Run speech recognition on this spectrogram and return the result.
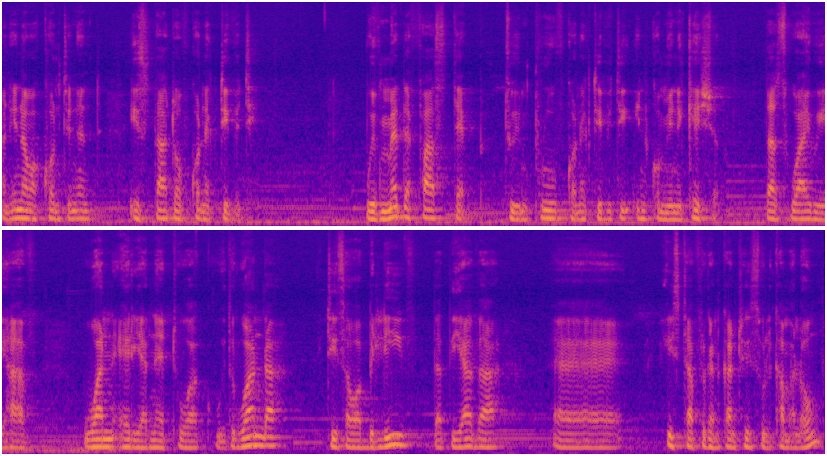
and in our continent is that of connectivity. We've made the first step to improve connectivity in communication. That's why we have one area network with Rwanda. It is our belief that the other uh, East African countries will come along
